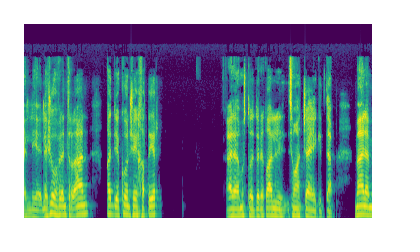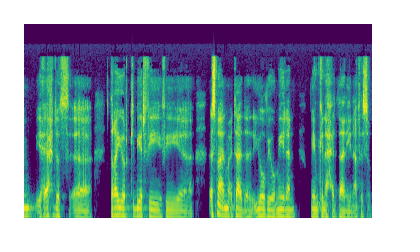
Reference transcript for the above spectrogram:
اللي اللي أشوفه في الإنتر الآن قد يكون شيء خطير على مستوى الدوري الإيطالي لسنوات جاية قدام. ما لم يحدث آه، تغير كبير في في آه، الاسماء المعتادة يوفي وميلان ويمكن أحد ثاني ينافسهم.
